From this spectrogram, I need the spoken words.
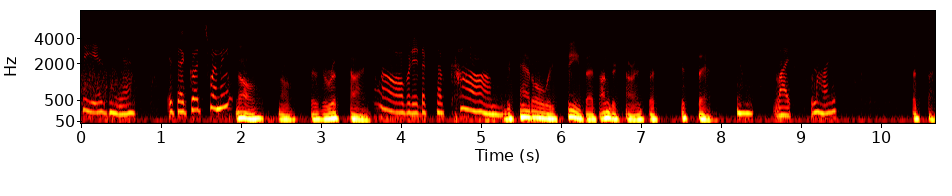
sea is near. Is there good swimming? No, no. There's a rip tide. Oh, but it looks so calm. You can't always see that undercurrent, but it's there. Mm, like life. That's right.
